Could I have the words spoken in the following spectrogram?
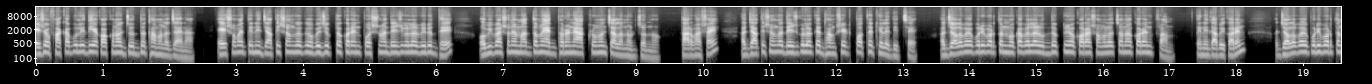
এসব ফাঁকাবুলি দিয়ে কখনো যুদ্ধ থামানো যায় না। এই সময় তিনি জাতিসংঘকে অভিযুক্ত করেন পশ্চিমা দেশগুলোর বিরুদ্ধে অভিবাসনের মাধ্যমে এক ধরনের আক্রমণ চালানোর জন্য। তার ভাষায় জাতিসংঘ দেশগুলোকে ধ্বংসের পথে ঠেলে দিচ্ছে। আর জলবায়ু পরিবর্তন মোকাবেলার উদ্যোগ নিয়েও করা সমালোচনা করেন ট্রাম্প। তিনি দাবি করেন, জলবায়ু পরিবর্তন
